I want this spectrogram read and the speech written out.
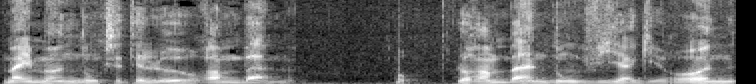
Maïmon, donc c'était le Rambam. Le Ramban donc vit à Guéron,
